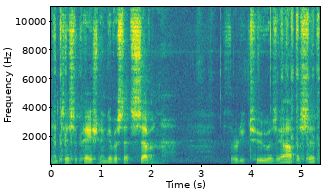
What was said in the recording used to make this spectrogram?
anticipation and give us that seven. 32 is the opposite.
